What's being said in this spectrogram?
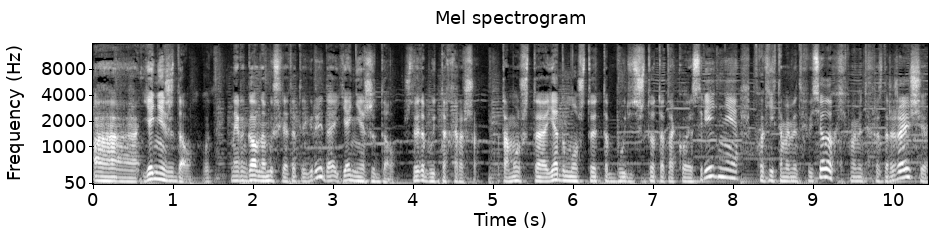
А, я не ожидал. Вот, наверное, главная мысль от этой игры, да, я не ожидал, что это будет так хорошо. Потому что я думал, что это будет что-то такое среднее, в каких-то моментах веселых, в каких-то моментах раздражающее.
